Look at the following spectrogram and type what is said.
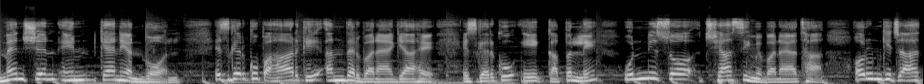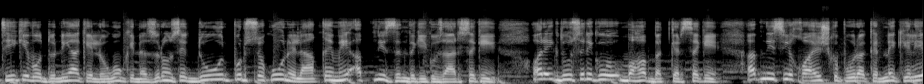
mansion in canyon wall इस घर को पहाड़ के अंदर बनाया गया है। इस घर को एक कपल ने 1986 में बनाया था और उनकी चाह थी कि वो दुनिया के लोगों की नज़रों से दूर पुरसकून इलाके में अपनी ज़िंदगी गुजार सकें और एक दूसरे को मोहब्बत कर सकें। अपनी इसी ख्वाहिश को पूरा करने के लिए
